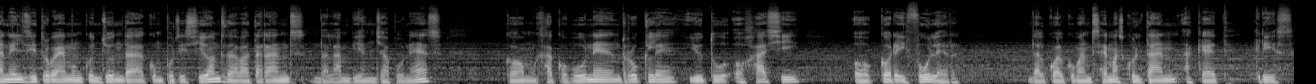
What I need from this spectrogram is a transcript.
En ells hi trobem un conjunt de composicions de veterans de l'ambient japonès, com Hakobune, Rukle, Yutu Ohashi o Corey Fuller, del qual comencem escoltant aquest Chris.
